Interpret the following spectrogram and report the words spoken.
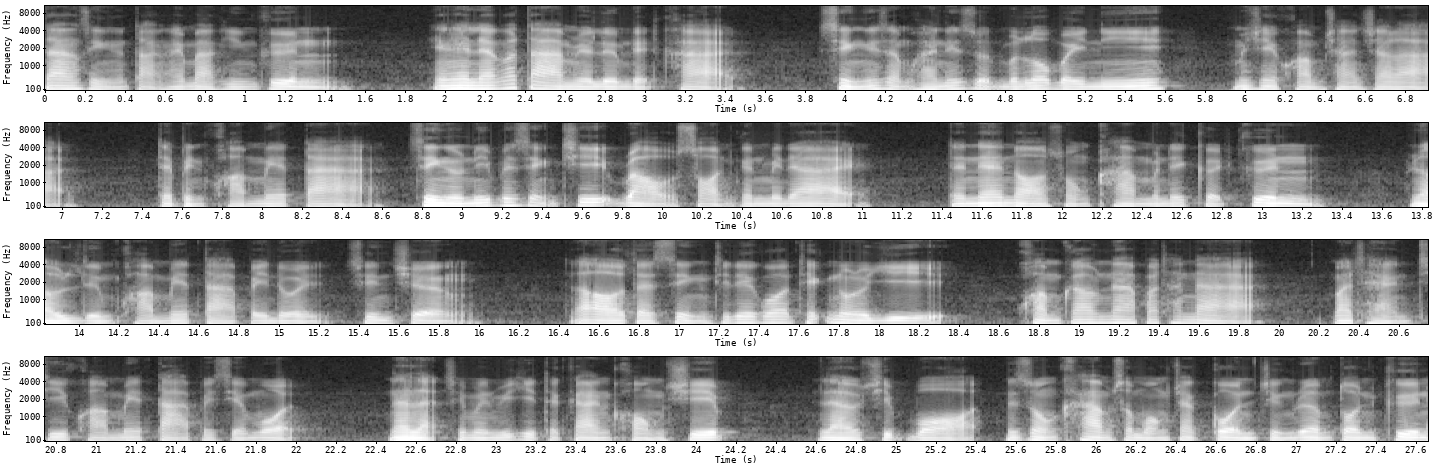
สร้างสิ่งต่างๆ ให้มากยิ่งขึ้น ยังไงแล้วก็ตามอย่าลืมเด็ดขาด สิ่งที่สำคัญที่สุดบนโลกใบนี้ ไม่ใช่ความชาญฉลาด แต่เป็นความเมตตา สิ่งเหล่านี้เป็นสิ่งที่เราสอนกันไม่ได้ แต่แน่นอนสงครามมันได้เกิดขึ้น เราลืมความเมตตาไปโดยสิ้นเชิง เราเอาแต่สิ่งที่เรียกว่าเทคโนโลยี ความก้าวหน้าพัฒนา มาแทนที่ความเมตตาไปเสียหมด นั่นแหละจึงเป็นวิกฤตการณ์ของชิป แล้วชิปบอร์ดหรือสงครามสมองจากกลจึงเริ่มต้นขึ้น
